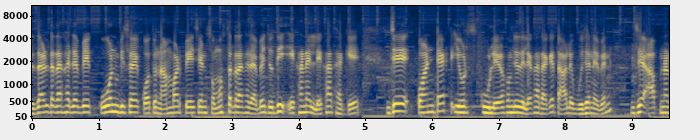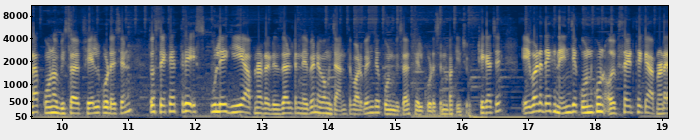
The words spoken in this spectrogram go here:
রেজাল্টটা দেখা যাবে, কোন বিষয়ে কত নাম্বার পেয়েছেন সমস্তটা দেখা যাবে। যদি এখানে লেখা থাকে যে কন্ট্যাক্ট ইউর স্কুল এরকম যদি লেখা থাকে, তাহলে বুঝে নেবেন যে আপনারা কোনো বিষয়ে ফেল করেছেন। তো সেক্ষেত্রে স্কুলে গিয়ে আপনারা রেজাল্ট নেবেন এবং জানতে পারবেন যে কোন বিষয়ে ফেল করেছেন বা কিছু। ঠিক আছে? এবারে দেখে নিন যে কোন কোন ওয়েবসাইট থেকে আপনারা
